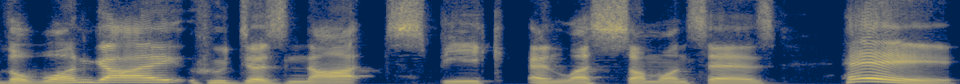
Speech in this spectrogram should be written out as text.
the one guy who does not speak unless someone says, "Hey,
